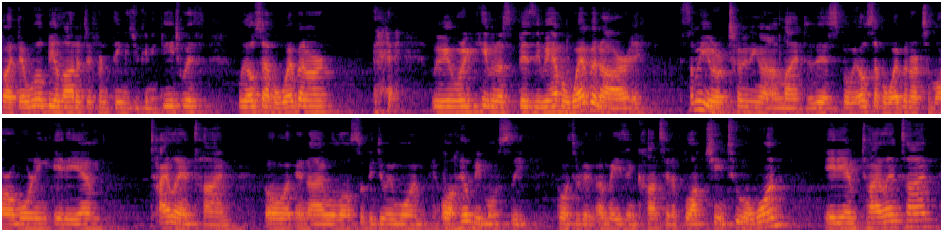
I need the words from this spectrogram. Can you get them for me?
But there will be a lot of different things you can engage with. We also have a webinar. we, we're keeping us busy. We have a webinar. If some of you are tuning on online to this, but we also have a webinar tomorrow morning, 8 a.m. Thailand time. Oh, and I will also be doing one. Well, he'll be mostly going through the amazing content of Blockchain 201, 8 a.m. Thailand time,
